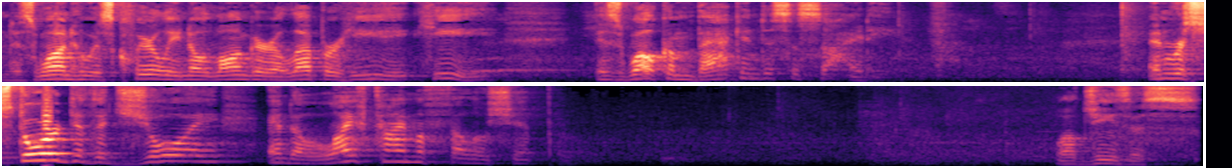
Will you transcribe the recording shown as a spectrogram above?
And as one who is clearly no longer a leper, he, he is welcomed back into society and restored to the joy and a lifetime of fellowship while Jesus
